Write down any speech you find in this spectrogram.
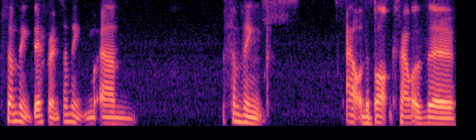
something different, something um, something out of the box, out of the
